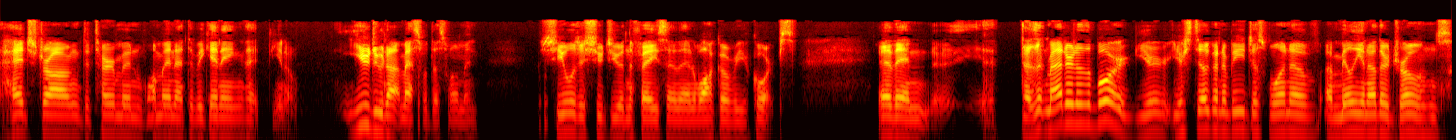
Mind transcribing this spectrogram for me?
headstrong, determined woman at the beginning that you know you do not mess with this woman. She will just shoot you in the face and then walk over your corpse. And then uh, it doesn't matter to the Borg. You're you're still going to be just one of a million other drones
